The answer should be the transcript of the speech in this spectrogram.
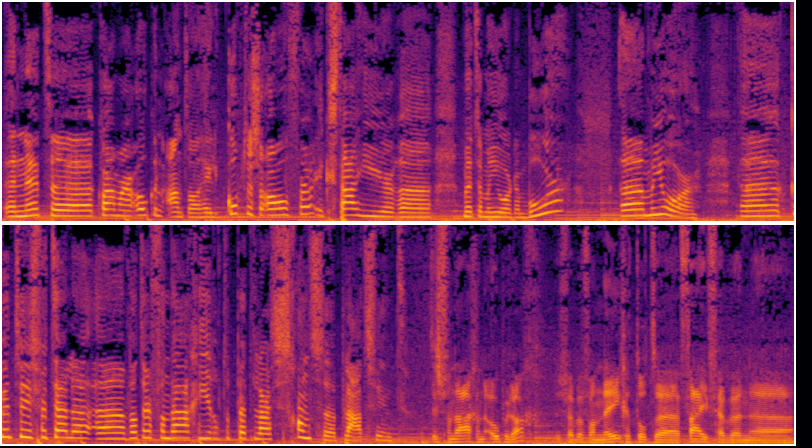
En net uh, kwamen er ook een aantal helikopters over. Ik sta hier met de major Den Boer. major, kunt u eens vertellen wat er vandaag hier op de Pettelaarse Schans plaatsvindt? Het is vandaag een open dag. Dus we hebben van 9 tot 5 hebben een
